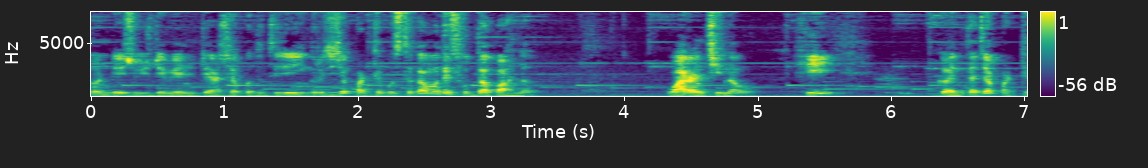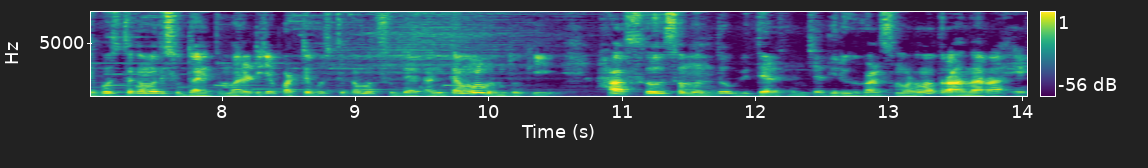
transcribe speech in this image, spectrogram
मंडे ट्युजडे वेनडे अशा पद्धतीने इंग्रजीच्या पाठ्यपुस्तकामध्ये सुद्धा पाहिलं. वारांची नावं. ही गणिताच्या पाठ्यपुस्तकामध्ये सुद्धा आहेत मराठीच्या पाठ्यपुस्तकामध्ये सुद्धा आहेत. आणि त्यामुळे म्हणतो की हा सहसंबंध विद्यार्थ्यांच्या दीर्घकाळ स्मरणात राहणार आहे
